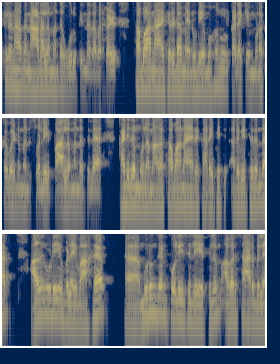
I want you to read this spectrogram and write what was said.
அடைக்கலநாதன் நாடாளுமன்ற உறுப்பினர் அவர்கள் சபாநாயகரிடம் என்னுடைய முகநூல் கடைக்கை முடக்க வேண்டும் என்று சொல்லி பார்லிமெண்டத்தில் கடிதம் மூலமாக சபாநாயகருக்கு அறிவித்து அறிவித்திருந்தார். அதனுடைய விளைவாக முருங்கன் போலீஸ் நிலையத்திலும் அவர் சார்பில்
